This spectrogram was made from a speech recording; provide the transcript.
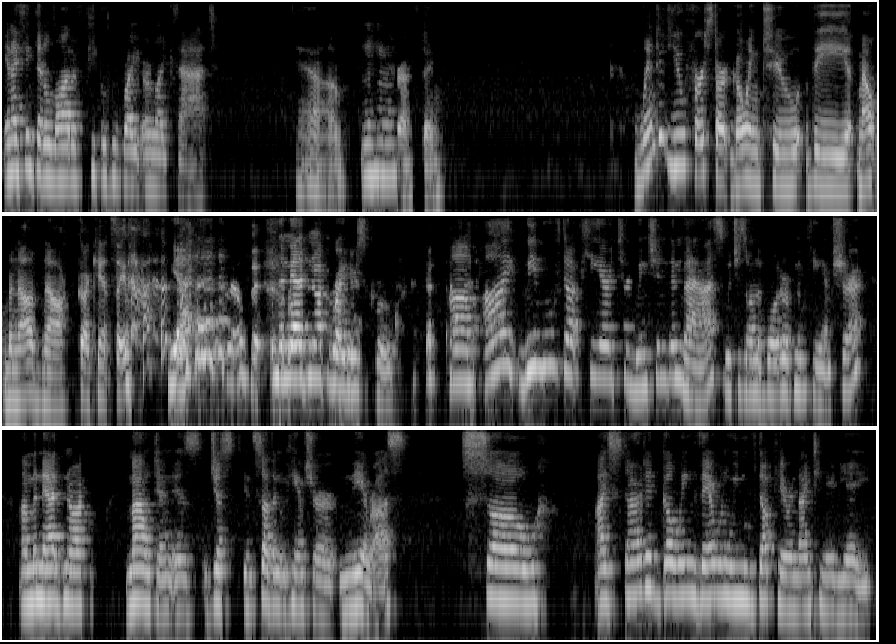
and i think that a lot of people who write are like that Yeah, hmm interesting. When did you first start going to the Mount Monadnock? I can't say that. yeah the Monadnock Writers Group. Um, I we moved up here to Winchendon, Mass, which is on the border of New Hampshire. Uh, Monadnock Mountain is just in southern New Hampshire near us. So I started going there when we moved up here in 1988.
